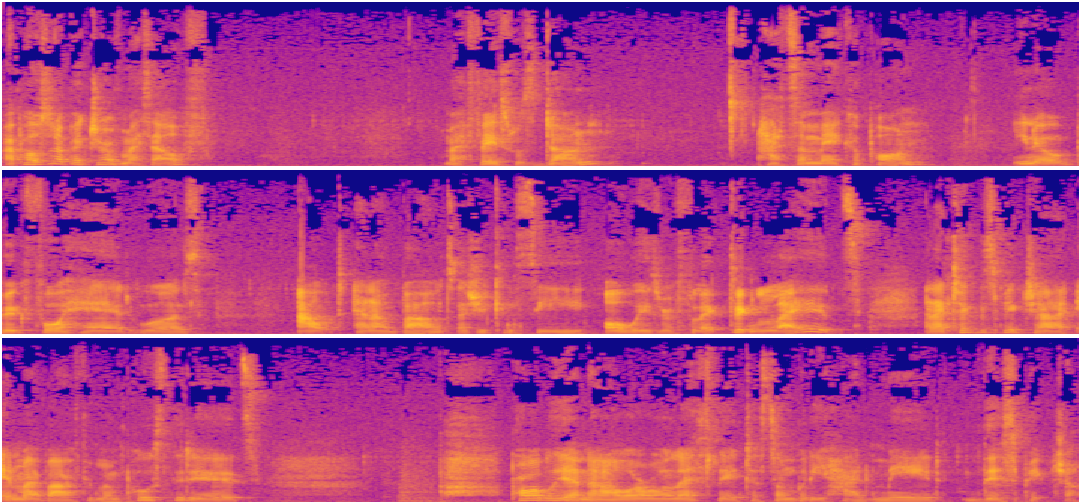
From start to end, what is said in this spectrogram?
I posted a picture of myself. My face was done. Had some makeup on. You know, big forehead was out and about, as you can see, always reflecting lights. And I took this picture in my bathroom and posted it. Probably an hour or less later, somebody had made this picture.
